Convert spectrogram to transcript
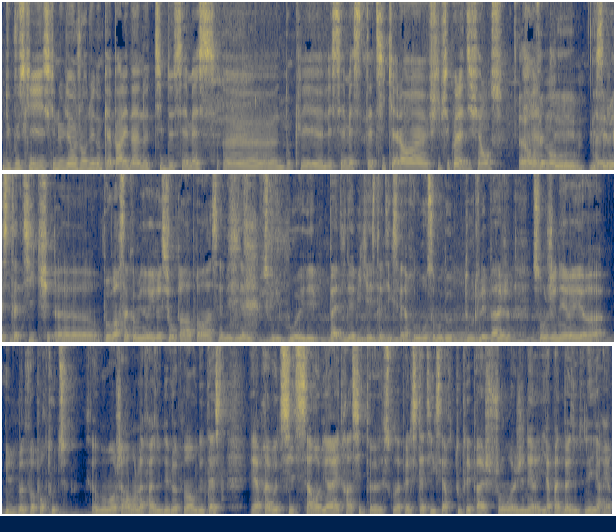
Du coup, ce qui, ce qui nous vient aujourd'hui, donc à parler d'un autre type de CMS, euh, donc les, les CMS statiques. Alors, euh, Philippe, c'est quoi la différence Alors en fait, les, CMS statiques, euh, on peut voir ça comme une régression par rapport à un CMS dynamique, puisque du coup, il n'est pas dynamique, il est statique. C'est-à-dire que grosso modo, toutes les pages sont générées euh, une bonne fois pour toutes. C'est au moment généralement de la phase de développement ou de test. Et après, votre site, ça revient à être un site, euh, ce qu'on appelle statique, c'est-à-dire que toutes les pages sont euh, générées. Il n'y a pas de base de données, il n'y a rien.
